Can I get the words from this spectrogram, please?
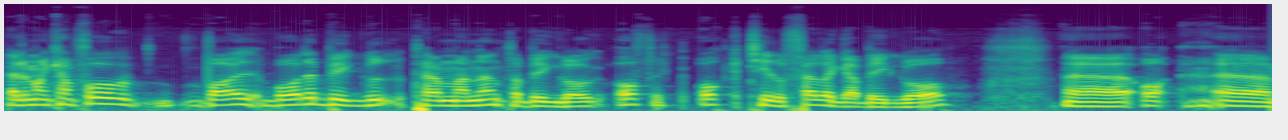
eller man kan få både bygg, permanenta bygglov och, och tillfälliga bygglov. Eh, och, eh,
